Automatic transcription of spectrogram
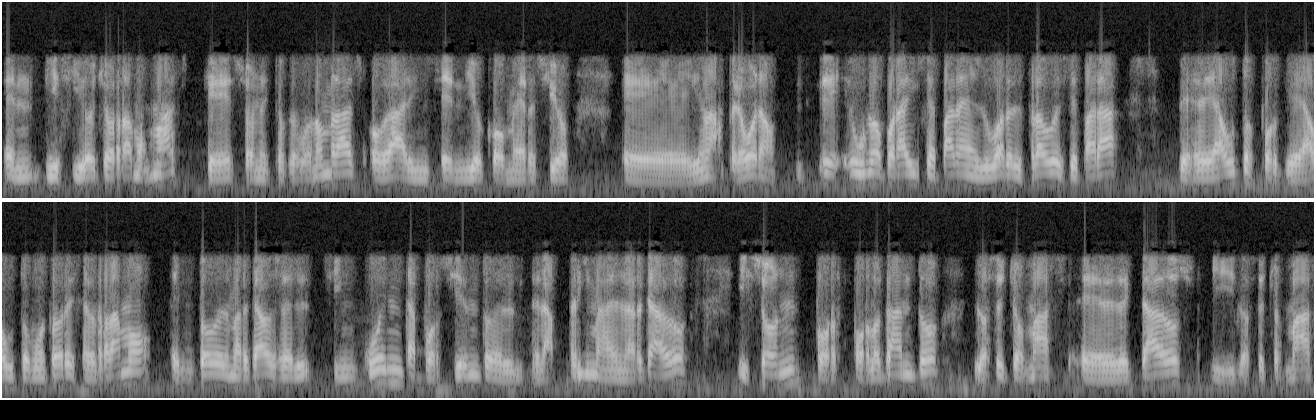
en 18 ramos más, que son estos que vos nombrás, hogar, incendio, comercio eh, y demás. Pero bueno, uno por ahí se para en el lugar del fraude, se para desde autos, porque automotores, el ramo en todo el mercado es el 50% de la prima del mercado y son, por, por lo tanto, los hechos más eh, detectados y los hechos más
